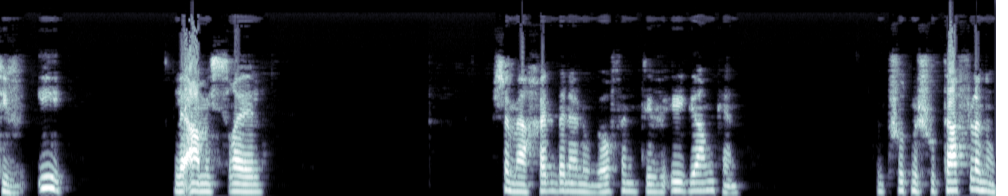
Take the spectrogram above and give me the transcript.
טבעי לעם ישראל, שמאחד בינינו באופן טבעי גם כן. הוא פשוט משותף לנו.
